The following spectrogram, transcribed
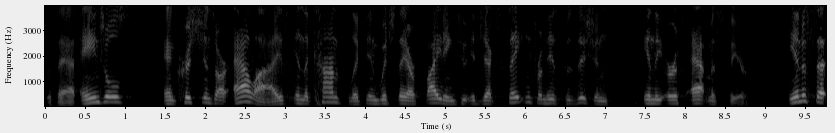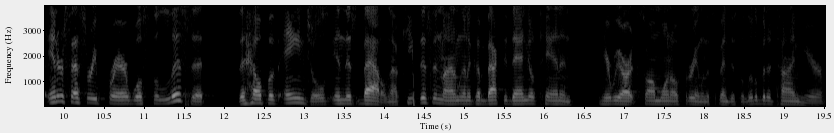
with that. Angels and Christians are allies in the conflict in which they are fighting to eject Satan from his position in the earth's atmosphere. intercessory prayer will solicit the help of angels in this battle. Now, keep this in mind. I'm going to come back to Daniel 10, and here we are at Psalm 103. I'm going to spend just a little bit of time here.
